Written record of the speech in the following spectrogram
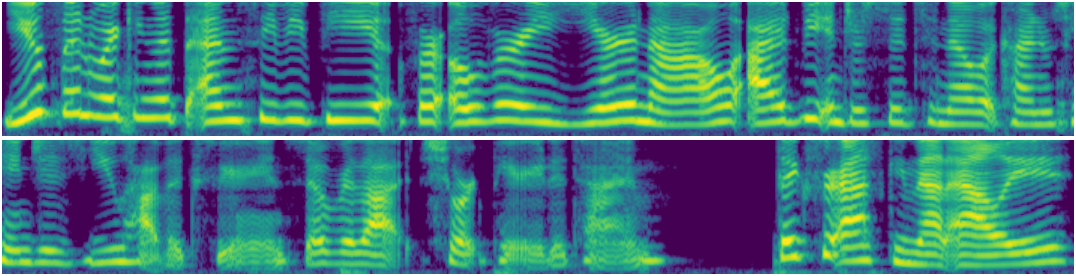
You've been working with the MCVP for over a year now. I'd be interested to know what kind of changes you have experienced over that short period of time. Thanks for asking that, Allie.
